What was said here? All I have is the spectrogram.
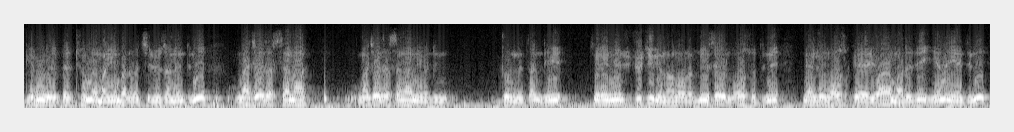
기록을 때 처음에 많이 말아 치료 전에더니 나제다 sana 나제다 sana 니 돈네 단디 제네 주지게 나로라 미세 로스드니 내가 로스게 야 말이지 얘네 얘더니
